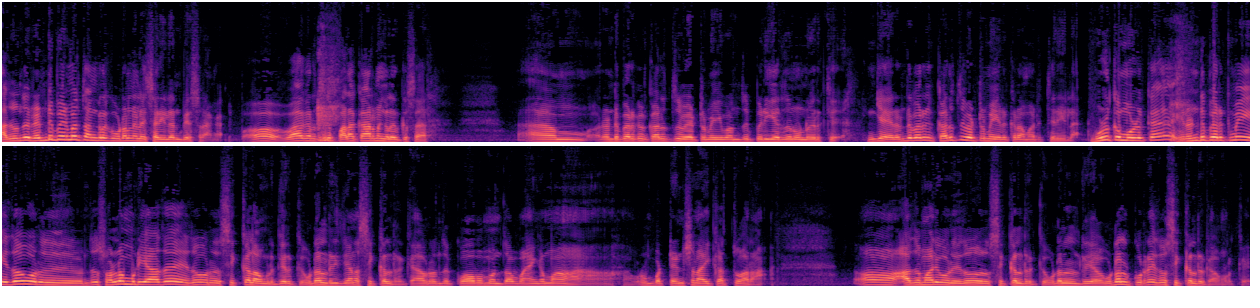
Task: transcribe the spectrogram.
அது வந்து ரெண்டு பேருமே தங்களுக்கு உடல்நிலை சரியில்லைன்னு பேசுகிறாங்க இப்போது விவாகரத்துக்கு பல காரணங்கள் இருக்குது சார். ரெண்டு பேருக்கும் கருத்து வேற்றுமை வந்து பிரியறதுன்னு ஒன்று இருக்குது இங்கே ரெண்டு பேருக்கும் கருத்து வேற்றுமை இருக்கிற மாதிரி தெரியல. முழுக்க முழுக்க ரெண்டு பேருக்குமே ஏதோ ஒரு வந்து சொல்ல முடியாத ஏதோ ஒரு சிக்கல் அவங்களுக்கு இருக்குது உடல் ரீதியான சிக்கல் இருக்குது அவர் வந்து கோபம் வந்தால் பயங்கரமாக ரொம்ப டென்ஷன் ஆகி கத்துவாராம். அது மாதிரி ஒரு ஏதோ ஒரு சிக்கல் இருக்குது உடல் உடல் குறை ஏதோ சிக்கல் இருக்குது அவங்களுக்கு.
